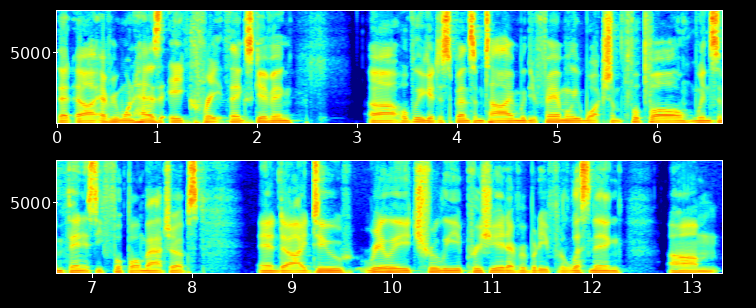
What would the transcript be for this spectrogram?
that uh, everyone has a great Thanksgiving. Uh, hopefully, you get to spend some time with your family, watch some football, win some fantasy football matchups. And uh, I do really, truly appreciate everybody for listening. Um,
